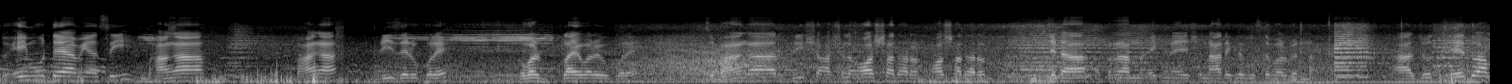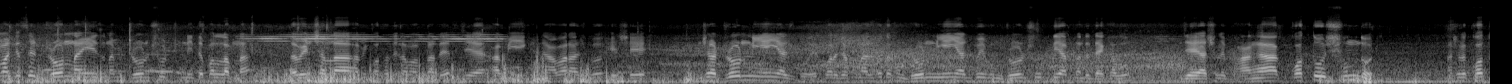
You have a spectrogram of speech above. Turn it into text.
তো এই মুহূর্তে আমি আছি ভাঙা ভাঙা ব্রিজের উপরে, ওভার, ফ্লাইওভারের উপরে। তো ভাঙার দৃশ্য আসলে অসাধারণ অসাধারণ, যেটা আপনারা এখানে এসে না দেখলে বুঝতে পারবেন না। আর যেহেতু আমার কাছে ড্রোন নাই, এই জন্য আমি ড্রোন শ্যুট নিতে পারলাম না। তবে ইনশাল্লাহ আমি কথা দিলাম আপনাদের যে আমি এখানে আবার আসব, এসে ইনশাল্লাহ ড্রোন নিয়েই আসব। এরপরে যখন আসব তখন ড্রোন নিয়েই আসব এবং ড্রোন শ্যুট দিয়ে আপনাদের দেখাবো যে আসলে ভাঙা কত সুন্দর। আসলে কত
